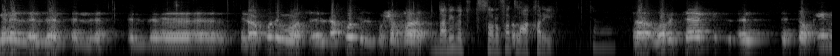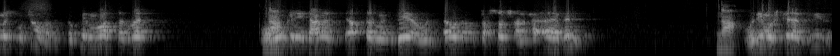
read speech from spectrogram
من ال ال ال ال ال العقود العقود المشهرة. ضريبة التصرفات العقارية. آه، وبالتالي ال- التوكيل مش مشهر. التوكيل موثق بس. نعم. وممكن يتعمل في أكثر من بيع والدولة ما تحصلش على حقها منه نعم. ودي مشكلة كبيرة.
